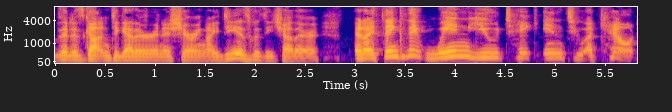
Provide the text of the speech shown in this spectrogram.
that has gotten together and is sharing ideas with each other. And i think that when you take into account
